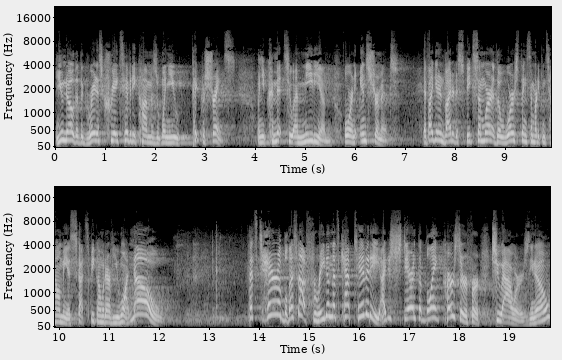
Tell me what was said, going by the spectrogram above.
you know that the greatest creativity comes when you pick restraints, when you commit to a medium or an instrument. If I get invited to speak somewhere, the worst thing somebody can tell me is, Scott, speak on whatever you want. No! That's terrible. That's not freedom, that's captivity. I just stare at the blank cursor for two hours, you know?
